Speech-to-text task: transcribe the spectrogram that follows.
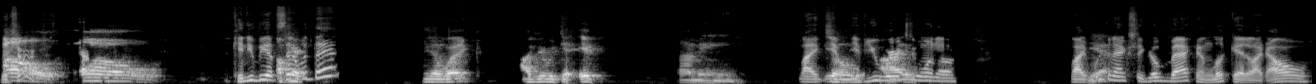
The Chargers. oh no! Can you be upset Okay. with that? You know what? Like, I agree with that. If I mean, like So, if, if you were I- to want to, like, we can actually go back and look at it. Like, I'll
